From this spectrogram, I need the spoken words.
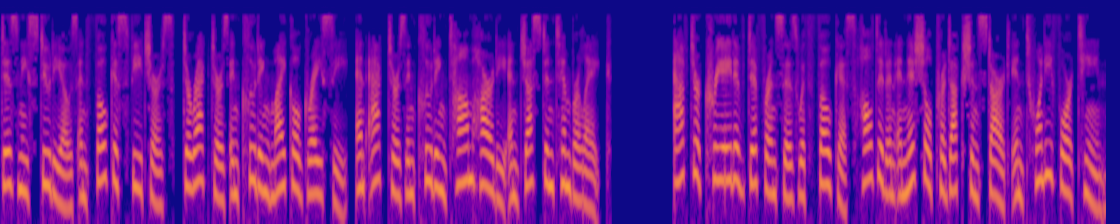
Disney Studios and Focus Features, directors including Michael Gracey, and actors including Tom Hardy and Justin Timberlake. After creative differences with Focus halted an initial production start in 2014,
